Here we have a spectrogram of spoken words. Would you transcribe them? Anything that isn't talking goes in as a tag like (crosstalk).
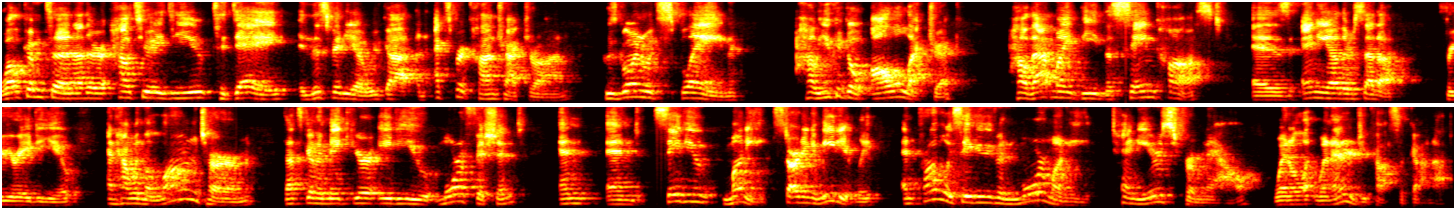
Welcome to another How to ADU. Today, in this video, we've got an expert contractor on who's going to explain how you could go all electric, how that might be the same cost as any other setup for your ADU, and how in the long term, that's going to make your ADU more efficient and, and save you money starting immediately, and probably save you even more money 10 years from now when, when energy costs have gone up.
